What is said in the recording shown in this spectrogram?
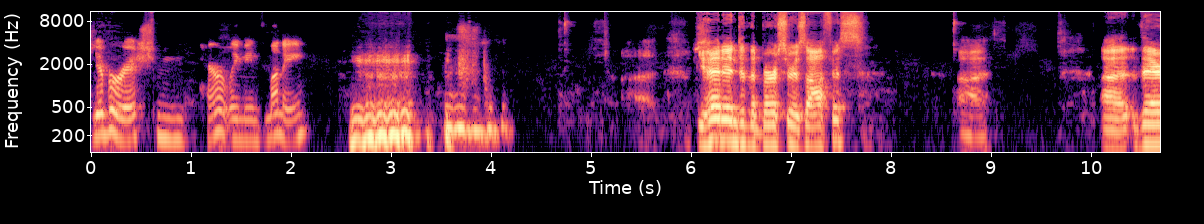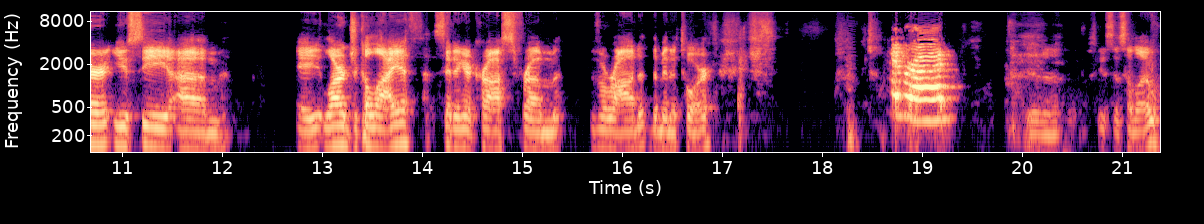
gibberish apparently means money. You head into the bursar's office. Uh, uh, there you see um, a large Goliath sitting across from Varad the Minotaur. Hey, Brad. Uh, he says hello.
